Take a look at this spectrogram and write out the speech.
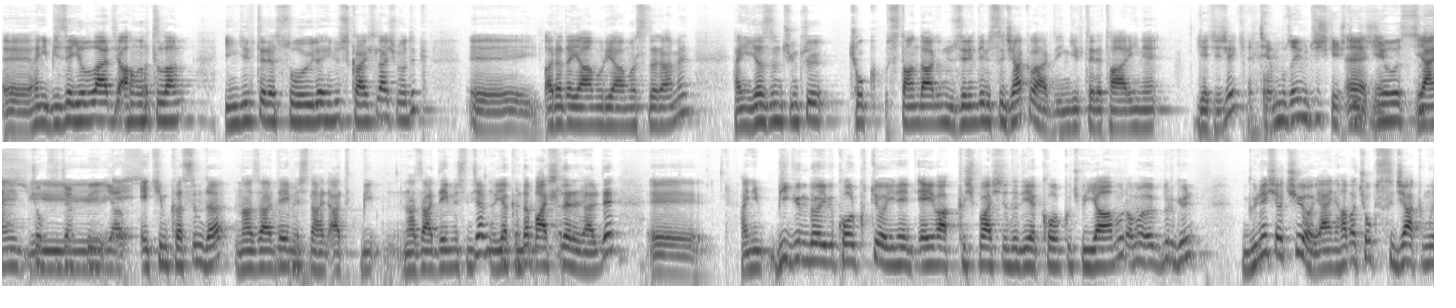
e, hani bize yıllarca anlatılan İngiltere soğuğuyla henüz karşılaşmadık. E, arada yağmur yağmasına rağmen hani yazın çünkü çok standardın üzerinde bir sıcak vardı İngiltere tarihine geçecek. E, Temmuz ayı müthiş geçti. Evet, Hiç yağışsız, çok sıcak bir e, yaz. Ekim Kasım'da nazar değmesin artık bir nazar değmesin diyeceğim de yakında başlar herhalde. E, hani bir gün böyle bir korkutuyor yine eyvah kış başladı diye korkunç bir yağmur ama öbür gün güneş açıyor. Yani hava çok sıcak mı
